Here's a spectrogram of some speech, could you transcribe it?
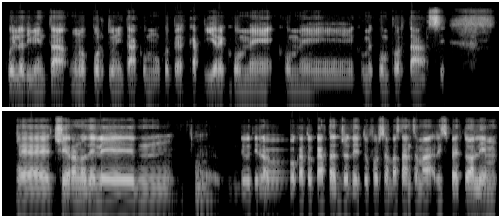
quella diventa un'opportunità comunque per capire come, come, come comportarsi. Eh, C'erano delle, mh, devo dire, l'avvocato Carta ha già detto forse abbastanza, ma rispetto alle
